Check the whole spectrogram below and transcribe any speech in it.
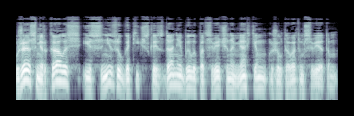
Уже смеркалось, и снизу готическое здание было подсвечено мягким желтоватым светом.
